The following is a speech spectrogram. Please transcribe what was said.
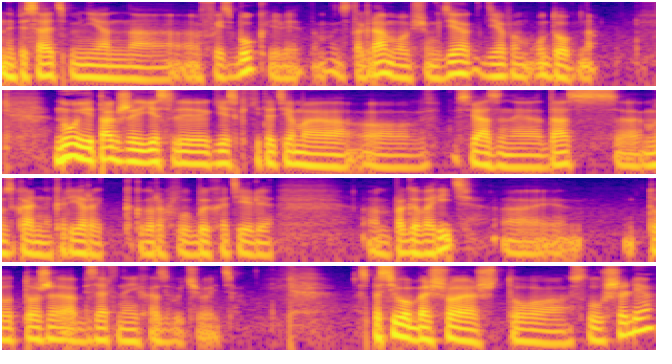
написать мне на Facebook или там, Instagram, в общем, где, где вам удобно. Ну и также, если есть какие-то темы, э, связанные да, с музыкальной карьерой, о которых вы бы хотели э, поговорить, э, то тоже обязательно их озвучивайте. Спасибо большое, что слушали.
